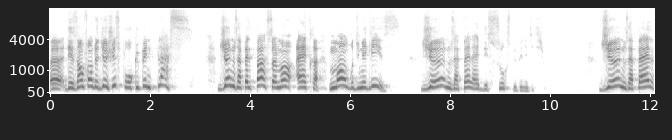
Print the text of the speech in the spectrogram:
euh, des enfants de Dieu juste pour occuper une place. Dieu ne nous appelle pas seulement à être membres d'une église. Dieu nous appelle à être des sources de bénédiction. Dieu nous appelle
